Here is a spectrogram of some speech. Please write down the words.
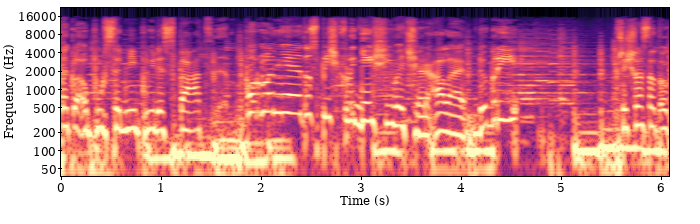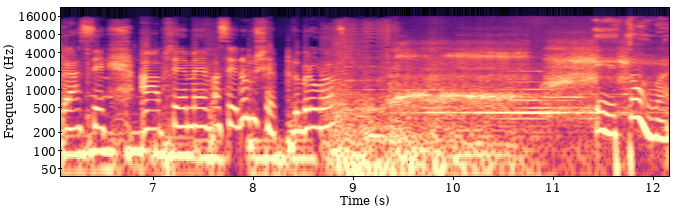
takhle o půl sedmí půjde spát. Podle mě je to spíš klidnější večer, ale dobrý, Přišla se to krásně a přejeme asi jednoduše. Dobrou noc. I tohle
